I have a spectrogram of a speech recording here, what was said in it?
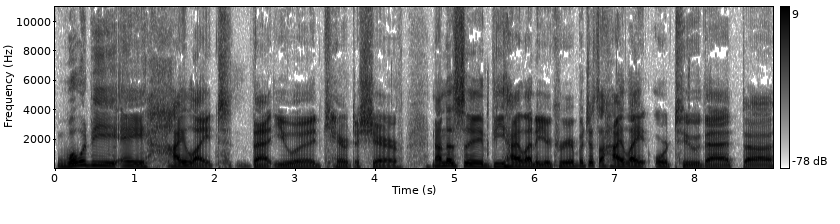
what would be a highlight that you would care to share? Not necessarily the highlight of your career, but just a highlight or two that uh,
